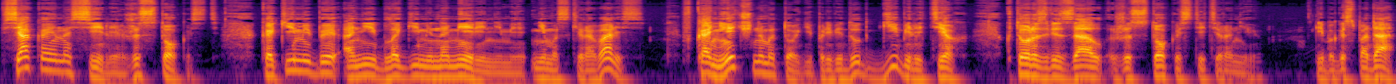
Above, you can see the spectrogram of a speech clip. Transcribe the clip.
всякое насилие, жестокость, какими бы они благими намерениями не маскировались, в конечном итоге приведут к гибели тех, кто развязал жестокость и тиранию. Ибо, господа,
